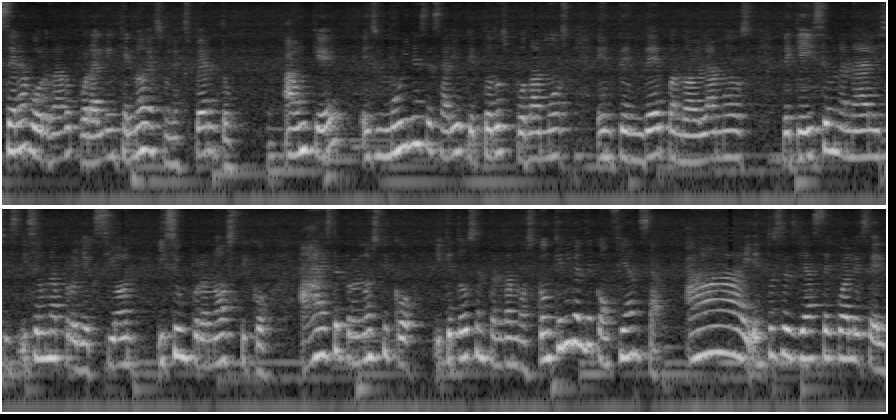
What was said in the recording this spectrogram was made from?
ser abordado por alguien que no es un experto. Aunque es muy necesario que todos podamos entender cuando hablamos de que hice un análisis, hice una proyección, hice un pronóstico, ah, este pronóstico y que todos entendamos con qué nivel de confianza. Ay, entonces ya sé cuál es el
